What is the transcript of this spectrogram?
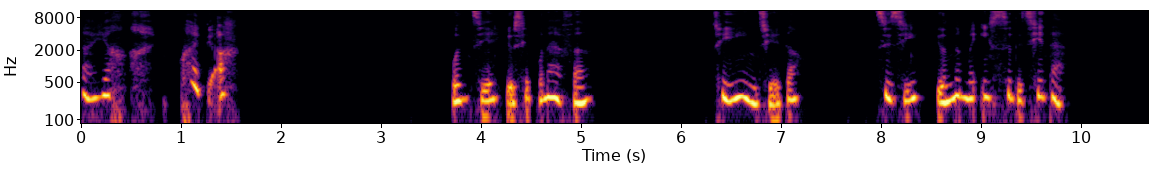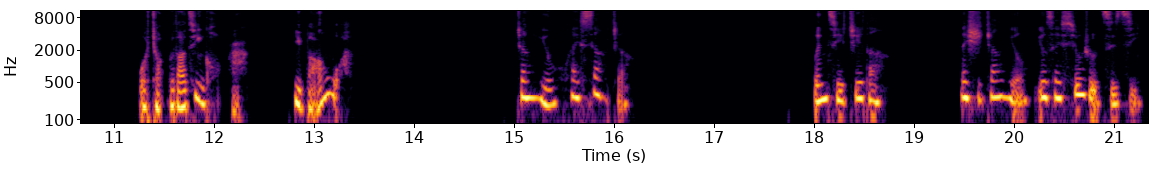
来呀，快点儿！文杰有些不耐烦，却隐隐觉得。自己有那么一丝的期待。我找不到进口啊，你帮我。张勇坏笑着。文杰知道，那是张勇又在羞辱自己。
